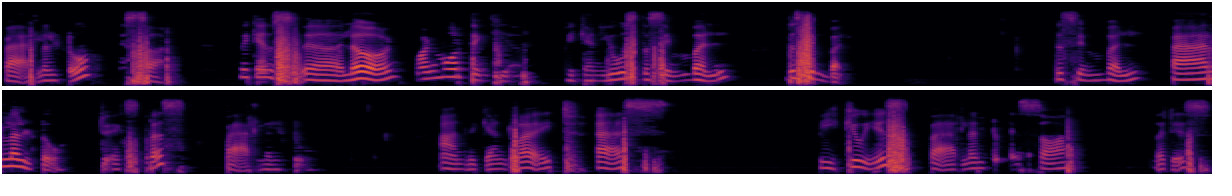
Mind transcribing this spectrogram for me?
parallel to SR. We can uh, learn one more thing here. We can use the symbol, the symbol, the symbol parallel to to express parallel to. And we can write as PQ is parallel to SR that is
